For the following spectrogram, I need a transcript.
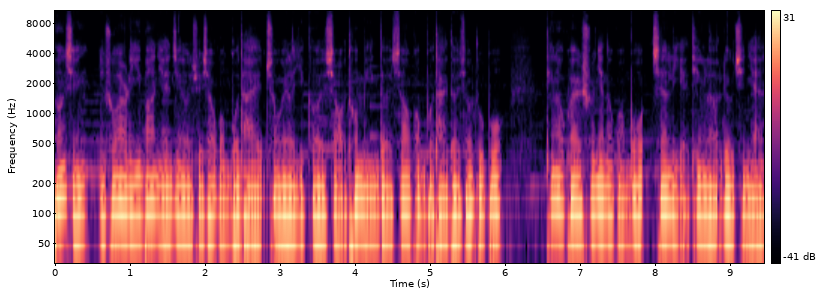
方形，你说二零一八年进了学校广播台，成为了一个小透明的校广播台的小主播，听了快十年的广播，千里也听了六七年，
